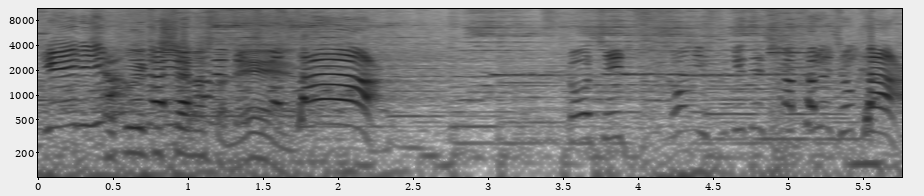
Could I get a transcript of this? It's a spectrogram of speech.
ギリアムが直撃しちゃいました。ねやられてしまった少し突っ込みすぎてしまったでしょうか。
